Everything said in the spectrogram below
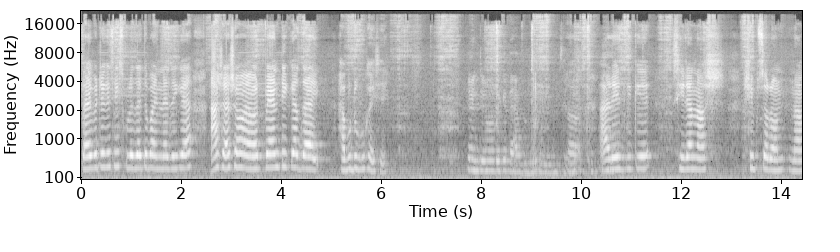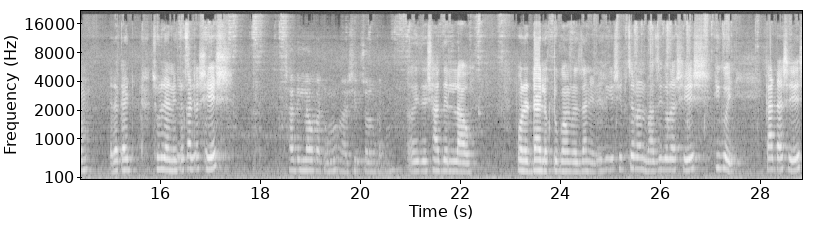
প্রাইভেটে গেছি স্কুলে যাইতে পারি না। দেখে আসার সময় আমার প্যান্টিকা যায় হাবুডুবু খাইছে। হ্যাঁ। আর এইদিকে শিরানাস শিবচরণ নাম এরা ছুলে নিতে কাটা শেষ। সাদের লাউ কাটুম আর শিবচরণ কাটুম। ওই যে স্বাদের লাউ। পরের ডায়লগটুকু আমরা জানি না। এদিকে শিবচরণ ভাজি করা শেষ। কি কই? কাটা শেষ।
